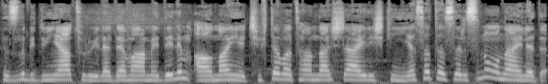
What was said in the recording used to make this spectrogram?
Hızlı bir dünya turuyla devam edelim. Almanya çifte vatandaşlığa ilişkin yasa tasarısını onayladı.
